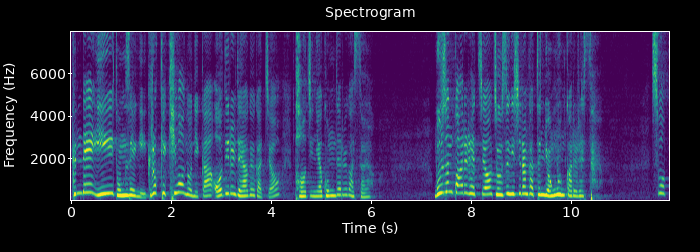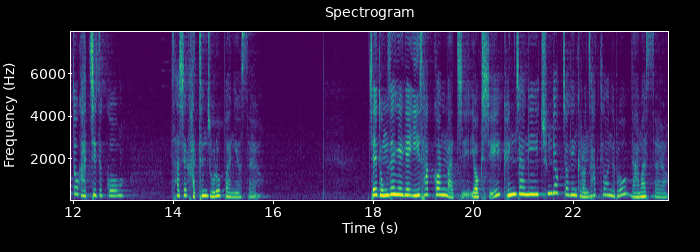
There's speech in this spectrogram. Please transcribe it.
근데 이 동생이 그렇게 키워놓으니까 어디를 대학을 갔죠? 버지니아 공대를 갔어요. 무슨 과를 했죠? 조승희 씨랑 같은 영문과를 했어요. 수업도 같이 듣고 사실 같은 졸업반이었어요. 제 동생에게 이 사건 마치 역시 굉장히 충격적인 그런 사건으로 남았어요.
